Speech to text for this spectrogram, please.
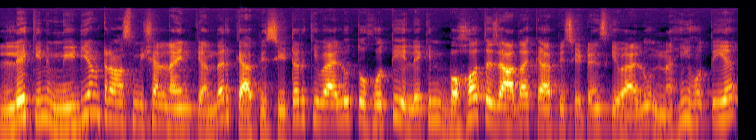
लेकिन मीडियम ट्रांसमिशन लाइन के अंदर कैपेसिटर की वैल्यू तो होती है, लेकिन बहुत ज़्यादा कैपेसिटेंस की वैल्यू नहीं होती है।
